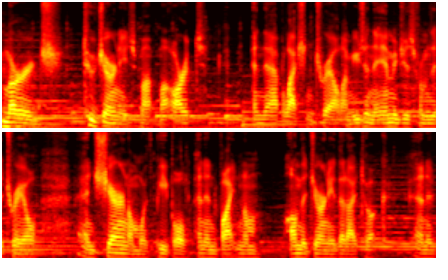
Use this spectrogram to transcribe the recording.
merge two journeys, my, my art and the Appalachian Trail. I'm using the images from the trail and sharing them with people and inviting them on the journey that I took. And it,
